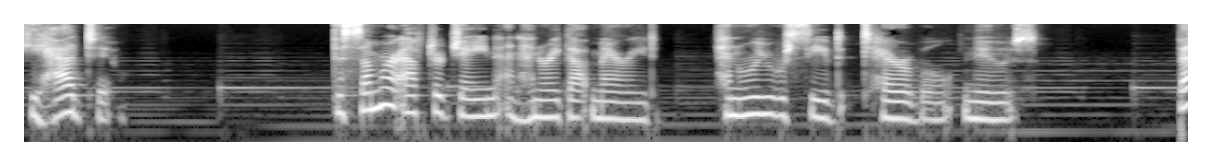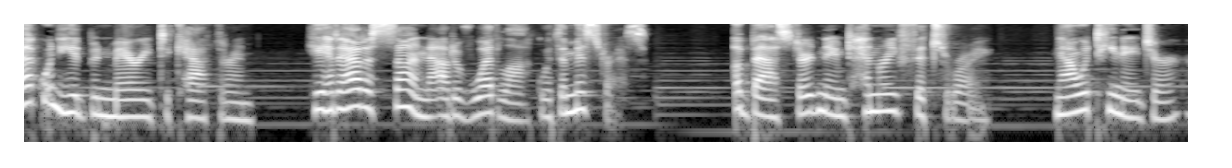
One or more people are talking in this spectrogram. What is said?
He had to. The summer after Jane and Henry got married, Henry received terrible news. Back when he had been married to Catherine, he had had a son out of wedlock with a mistress, a bastard named Henry Fitzroy, now a teenager,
